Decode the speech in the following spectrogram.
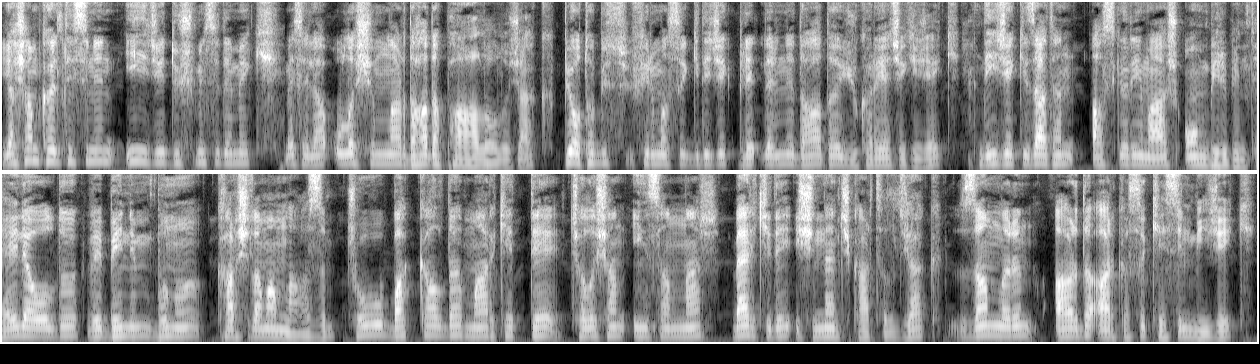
Yaşam kalitesinin iyice düşmesi demek. Mesela ulaşımlar daha da pahalı olacak. Bir otobüs firması gidecek biletlerini daha da yukarıya çekecek. Diyecek ki zaten asgari maaş 11.000 TL oldu ve benim bunu karşılamam lazım. Çoğu bakkalda, markette çalışan insanlar belki de işinden çıkartılacak. Zamların ardı arkası kesilmeyecek.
